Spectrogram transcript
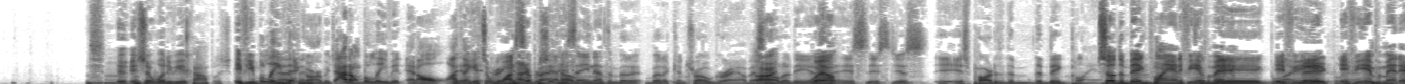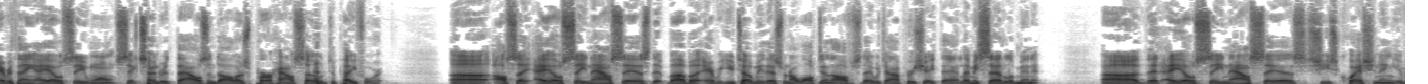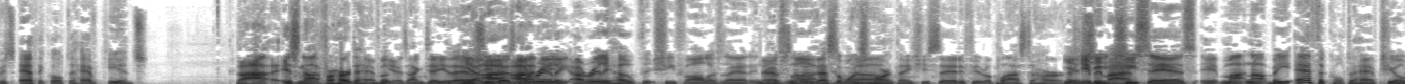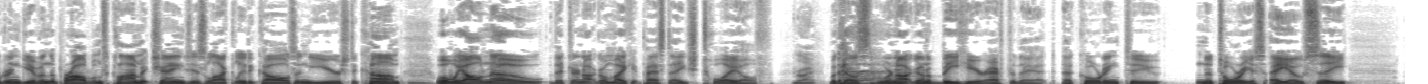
And so, what have you accomplished? If you believe Nothing. that garbage, I don't believe it at all. I think it's a one hundred percent about- hoax. It ain't nothing but a, but a control grab. That's All right. all it is. Well- it's it's just it's part of the the big plan. So the big plan, if you The implement big it, if you Big if you implement everything AOC wants, six hundred thousand dollars per household to pay for it. Uh, I'll say AOC now says that Bubba. Every you told me this when I walked in the office today, which I appreciate that. Let me settle a minute. Uh, that AOC now says she's questioning if it's ethical to have kids. I, it's not for her to have kids. I can tell you that. Yeah, she I, does I really, need- I really hope that she follows that and does absolutely. not. That's the one Um, smart thing she said. If it applies to her, Yeah, Keep she, in mind- she says it might not be ethical to have children given the problems climate change is likely to cause in years to come. Well, we all know that they're not going to make it past age 12 Right. because we're not going to be here after that, according to notorious AOC.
